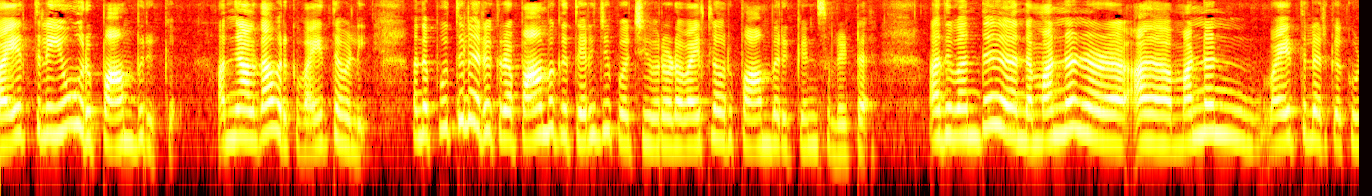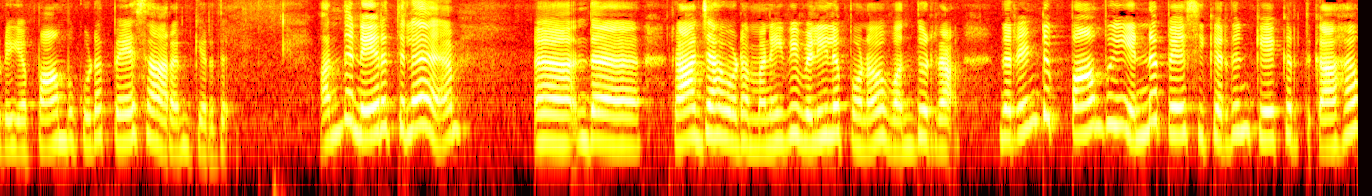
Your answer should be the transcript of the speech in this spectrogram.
வயத்துலேயும் ஒரு பாம்பு இருக்குது அதனால தான் அவருக்கு வயத்த வலி. அந்த புத்தில் இருக்கிற பாம்புக்கு தெரிஞ்சு போச்சு இவரோட வயத்தில் ஒரு பாம்பு இருக்குன்னு சொல்லிட்டு. அது வந்து அந்த மன்னனோட மன்னன் வயத்தில் இருக்கக்கூடிய பாம்பு கூட பேச ஆரம்பிக்கிறது. அந்த நேரத்தில் அந்த ராஜாவோட மனைவி வெளியில் போனவ வந்துடுறா. இந்த ரெண்டு பாம்பு என்ன பேசிக்கிறதுன்னு கேட்குறதுக்காக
